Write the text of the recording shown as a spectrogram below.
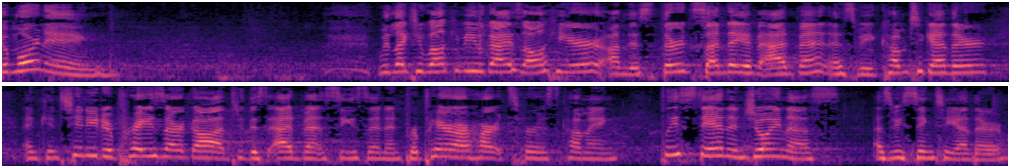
Good morning. We'd like to welcome you guys all here on this third Sunday of Advent as we come together and continue to praise our God through this Advent season and prepare our hearts for His coming. Please stand and join us as we sing together.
